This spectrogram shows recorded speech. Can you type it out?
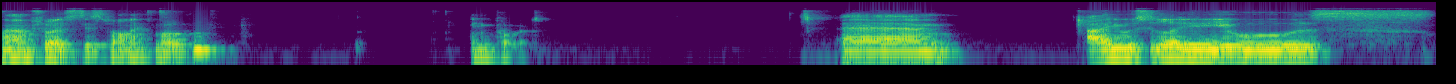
I'm sure it's this one. Open. Import. Um, I usually use,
